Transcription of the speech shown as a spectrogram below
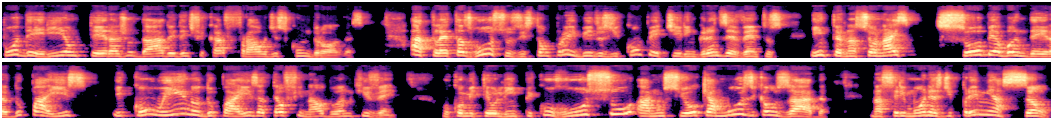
poderiam ter ajudado a identificar fraudes com drogas. Atletas russos estão proibidos de competir em grandes eventos internacionais sob a bandeira do país e com o hino do país até o final do ano que vem. O Comitê Olímpico Russo anunciou que a música usada nas cerimônias de premiação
